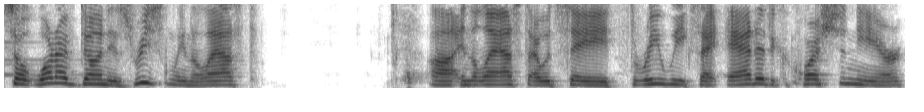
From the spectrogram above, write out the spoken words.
So what I've done is recently in the last uh, in the last, I would say, three weeks, I added a questionnaire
